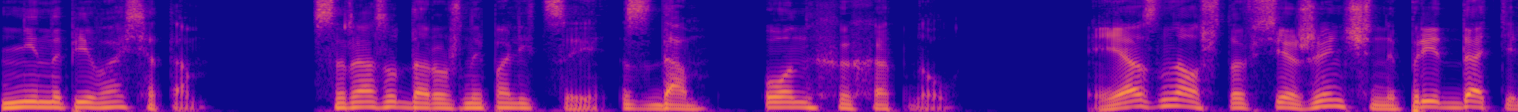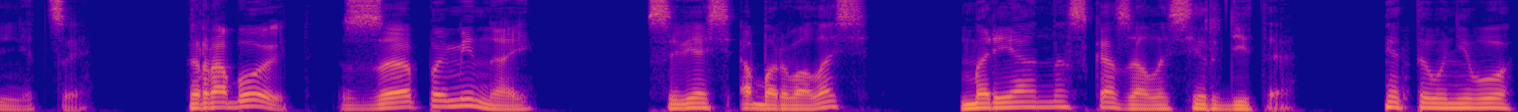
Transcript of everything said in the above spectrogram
не напивайся там. Сразу дорожной полиции сдам. Он хохотнул. Я знал, что все женщины предательницы. Крабоид, запоминай. Связь оборвалась. Марианна сказала сердито. Это у него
